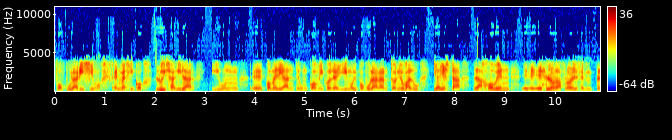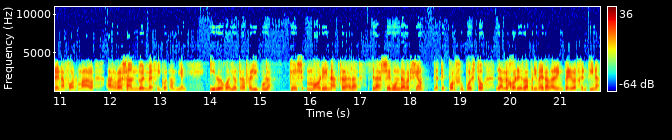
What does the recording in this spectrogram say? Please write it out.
popularísimo en México, Luis Aguilar, y un eh, comediante, un cómico de allí muy popular, Antonio Badu, y ahí está la joven eh, Lola Flores en plena forma, arrasando en México también. Y luego hay otra película que es Morena Clara, la segunda versión. Fíjate, por supuesto, la mejor es la primera, la de Imperio Argentina,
